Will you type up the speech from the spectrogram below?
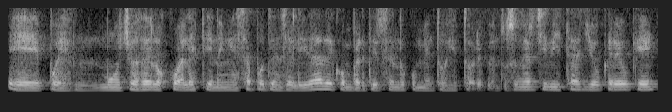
eh, pues muchos de los cuales tienen esa potencialidad de convertirse en documentos históricos. Entonces un archivista yo creo que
